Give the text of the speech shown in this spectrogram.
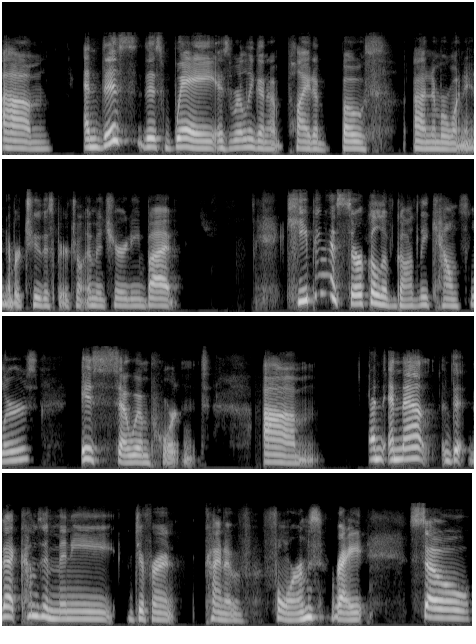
um, and this this way is really going to apply to both uh, number one and number two, the spiritual immaturity. But keeping a circle of godly counselors is so important. Um, and and that th- that comes in many different kind of forms, right? So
